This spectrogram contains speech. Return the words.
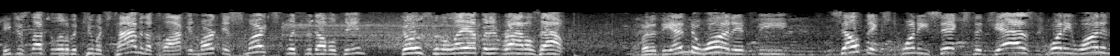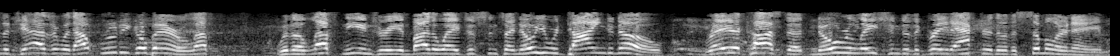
He just left a little bit too much time in the clock, and Marcus Smart splits the double team, goes for the layup, and it rattles out. But at the end of one, if the Celtics 26, the Jazz 21, and the Jazz are without Rudy Gobert, who left with a left knee injury. And by the way, just since I know you were dying to know, Ray Acosta, no relation to the great actor with a similar name,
